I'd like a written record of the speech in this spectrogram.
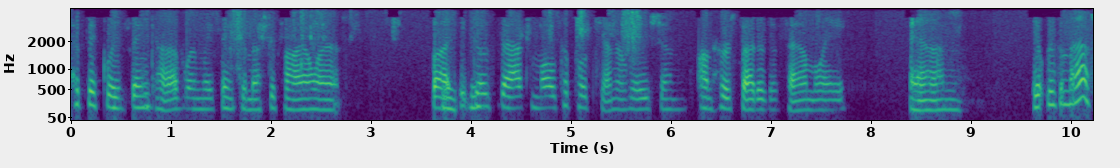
typically think of when we think domestic violence. But it Mhm. goes back multiple generations on her side of the family, and it was a mess.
